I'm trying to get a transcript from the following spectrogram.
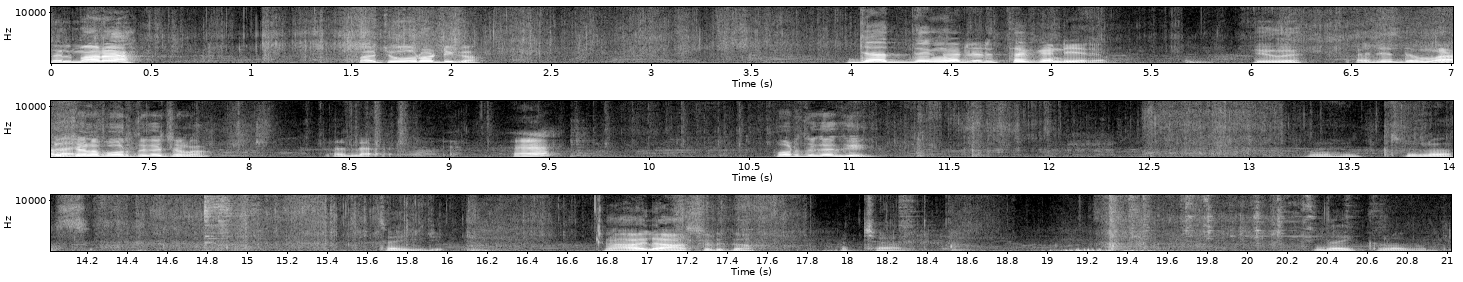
സൽമാനാ ആ ചോറ് ഒട്ടിക്കാം ജദ് ഇങ്ങോട്ട് എടുത്തേക്കേണ്ടി വരും. ഏത്? ഒരു ഇതും ഇങ്ങോട്ട് വേണം വെച്ചാളാ പുറത്തേക്ക് വെച്ചോളാം. അല്ല ഏ? പുറത്തേക്ക് ഒരു ഗ്ലാസ് തൈര്. ആ ലാസ്റ്റ് എടുക്കാം. അച്ചാർ ഇതായിക്കുള്ള കൂടി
